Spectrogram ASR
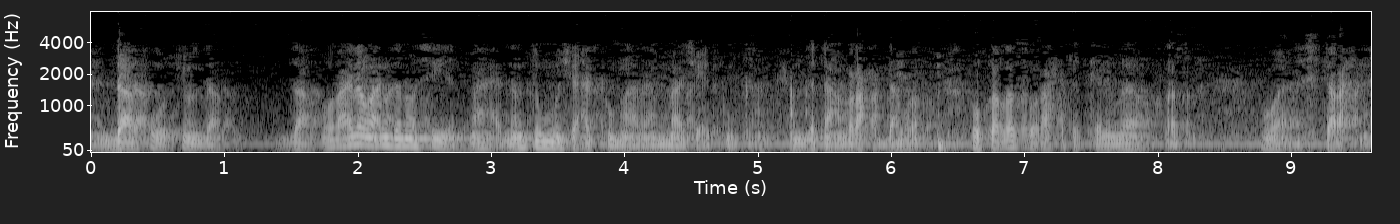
يعني دارفور شنو دارفور؟ دارفور على عندنا وسيله ما عندنا أنتم مش عندكم هذا ما عندكم كان. الحمد لله راحت دارفور. وخلص وراحت الكلمة وخلصنا واسترحنا.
